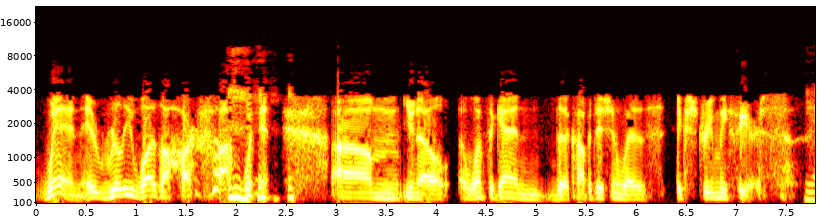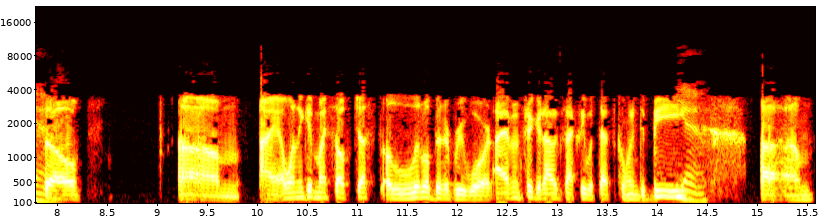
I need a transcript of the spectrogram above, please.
win. It really was a hard fought win. um, you know, once again, the competition was extremely fierce. Yeah. So, um, I, I want to give myself just a little bit of reward. I haven't figured out exactly what that's going to be. Yeah. Um,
